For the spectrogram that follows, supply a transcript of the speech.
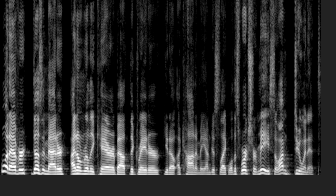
whatever doesn't matter. I don't really care about the greater you know economy. I'm just like well this works for me, so I'm doing it.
